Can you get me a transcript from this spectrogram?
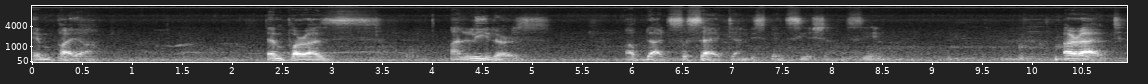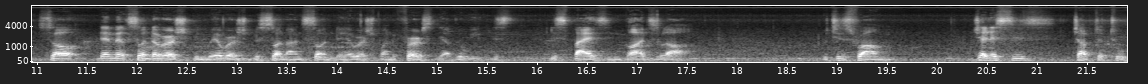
Empire, emperors and leaders of that society and dispensation. See? All right. So they make Sunday worshiping. We worship the sun on Sunday. They worship on the first day of the week, despising God's law, which is from Genesis chapter 2.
